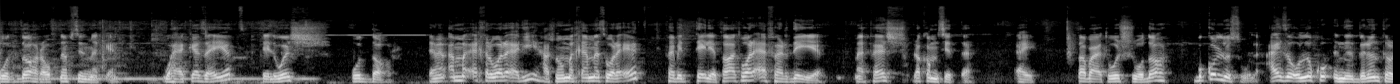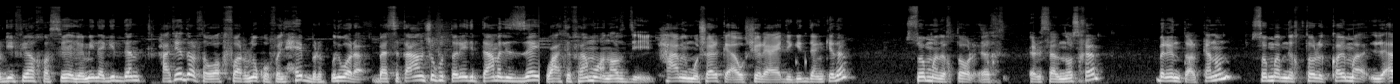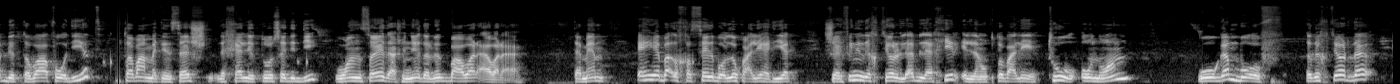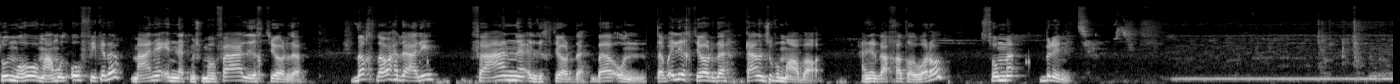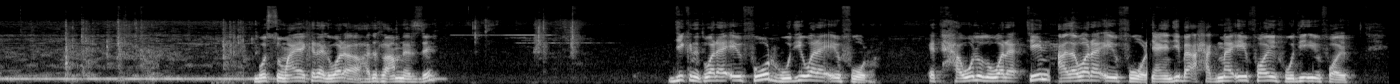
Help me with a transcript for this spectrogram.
والظهر أهو في نفس المكان وهكذا اهيت الوش والظهر تمام؟ أما آخر ورقة دي عشان هم خمس ورقات فبالتالي طلعت ورقة فردية ما فيهاش رقم ستة أهي طبعت وش وظهر بكل سهولة. عايز أقول لكم إن ال printer دي فيها خاصية جميلة جدا. هتقدر توفر لكم في الحبر والورق. بس تعالوا نشوف الطريقة دي بتتعمل إزاي وهتفهموا أنا قصدي إيه. هعمل مشاركة أو share عادي جدا كده. ثم نختار إرسال نسخة. printer Canon. ثم بنختار القائمه اللي قبل الطباعة فوق ديت. طبعا ما تنساش نخلي ال two side دي one side عشان نقدر نطبع ورقة ورقة. تمام؟ إيه هي بقى الخاصية اللي بقول لكم عليها ديت؟ شايفين الاختيار اللي قبل الأخير اللي مكتوب عليه 2 on 1 وجنبه off الاختيار ده طول ما هو معمول off كده معناه إنك مش مفعل الاختيار ده. ضغطه واحدة عليه فعلنا الاختيار ده بقى on طب إيه الاختيار ده؟ تعالوا نشوفه مع بعض. هنرجع خطوة لورا ثم print بصوا معايا كده الورقة هتطلع عاملة إزاي؟ دي كانت ورقة A4 ودي ورقة A4 اتحولوا لورقتين على ورقة A4 يعني دي بقى حجمها A5 ودي A5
